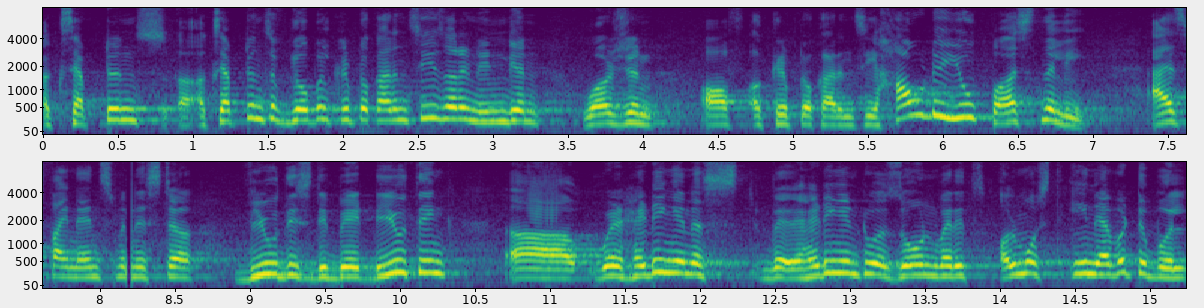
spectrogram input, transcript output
acceptance uh, acceptance of global cryptocurrencies or an Indian version of a cryptocurrency. How do you personally, as finance minister, view this debate? Do you think uh, we're heading in a we're heading into a zone where it's almost inevitable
